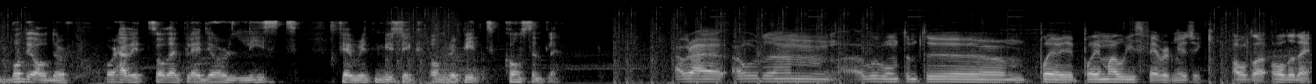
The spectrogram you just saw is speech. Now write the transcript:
body odor, or have it so they played your least favorite music on repeat constantly? I would have, I would um I would want them to um, play play my least favorite music all the all the day.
